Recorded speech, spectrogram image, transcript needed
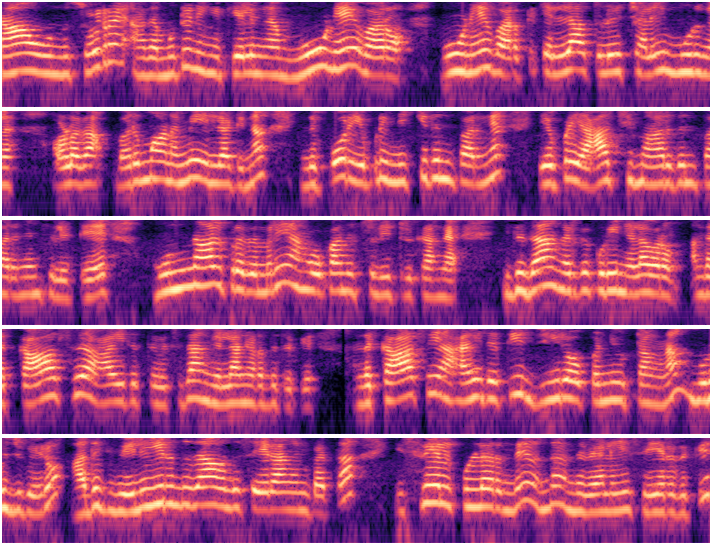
நான் ஒன்று சொல்கிறேன் அதை மட்டும் நீங்கள் கேளுங்க. மூணே வாரம் மூணே வாரத்துக்கு எல்லா தொழிற்சாலையும் மூடுங்க. அவ்வளோதான் வருமானமே இல்லாட்டினா இந்த போர் எப்படி நிற்குதுன்னு பாருங்க எப்படி ஆட்சி மாறுதுன்னு பாருங்கன்னு சொல்லிட்டு முன்னாள் பிரதமரே அங்கே உட்காந்து சொல்லிட்டு இருக்காங்க. இதுதான் அங்கே இருக்கக்கூடிய நிலவரம். அந்த காசு ஆயுதத்தை வச்சு தான் அங்கே எல்லாம் நடந்துட்டு இருக்கு. அந்த காசையும் ஆயுதத்தையும் ஜீரோ பண்ணி விட்டாங்கன்னா முடிஞ்சு போயிடும் அதுக்கு வெளியிருந்து தான் வந்து செய்கிறாங்கன்னு பார்த்தா இஸ்ரேலுக்குள்ளே இருந்தே வந்து அந்த வேலையை செய்யறதுக்கு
